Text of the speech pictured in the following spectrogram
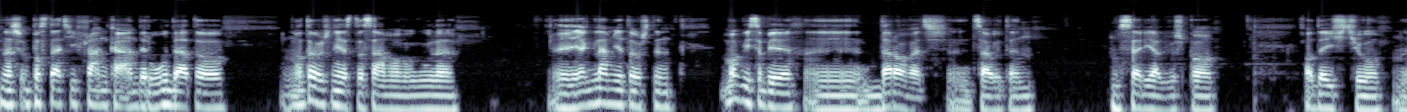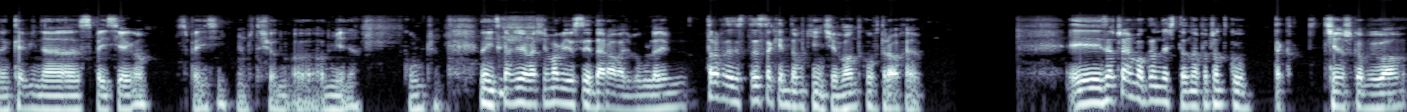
naszej postaci Franka Underwooda to no to już nie jest to samo w ogóle. Jak dla mnie to już ten mogli sobie y, darować cały ten serial już po odejściu Kevina Spacey'ego. Spacey? Nie wiem, czy to się odmienia. Kurczę. No i w każdym razie właśnie mogli już sobie darować w ogóle. Trochę to jest, to jest takie domknięcie wątków trochę. I zacząłem oglądać to na początku tak ciężko było.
